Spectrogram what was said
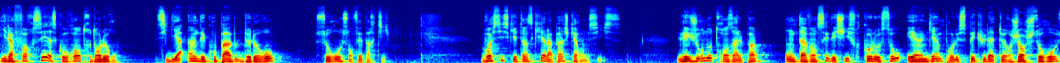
Il a forcé à ce qu'on rentre dans l'euro. S'il y a un des coupables de l'euro, Soros en fait partie. Voici ce qui est inscrit à la page 46. Les journaux transalpins ont avancé des chiffres colossaux et un gain pour le spéculateur George Soros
